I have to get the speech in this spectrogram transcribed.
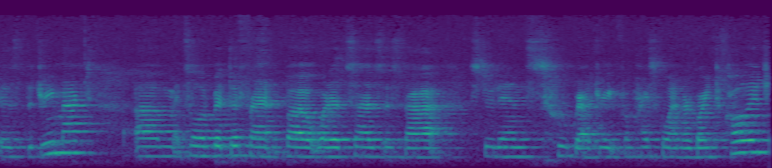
is the DREAM Act. Um, it's a little bit different, but what it says is that students who graduate from high school and are going to college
